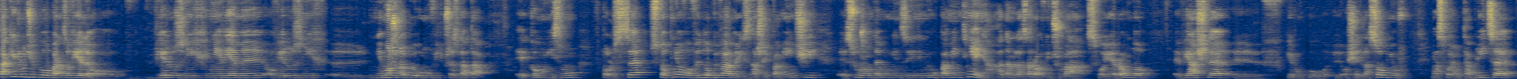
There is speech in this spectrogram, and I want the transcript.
Takich ludzi było bardzo wiele. O wielu z nich nie wiemy, o wielu z nich y, nie można było mówić przez lata y, komunizmu w Polsce. Stopniowo wydobywamy ich z naszej pamięci. Y, Służą temu między innymi upamiętnienia. Adam Lazarowicz ma swoje rondo w Jaśle w kierunku osiedla Sobniów. Ma swoją tablicę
